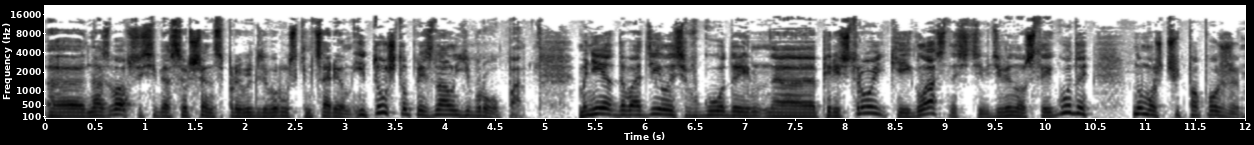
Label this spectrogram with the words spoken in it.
э, назвавший себя совершенно справедливо русским царем, и то, что признала Европа. Мне доводилось в годы э, перестройки и гласности, в 90-е годы, ну, может, чуть попозже,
